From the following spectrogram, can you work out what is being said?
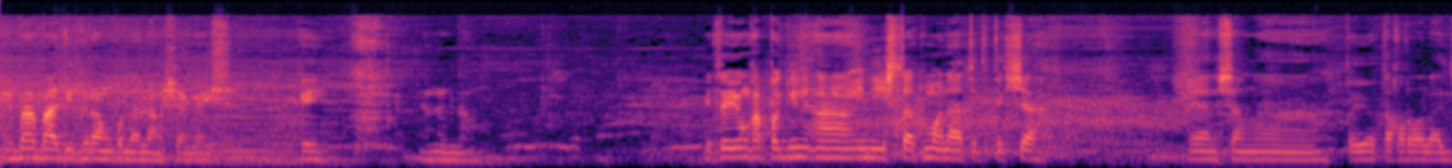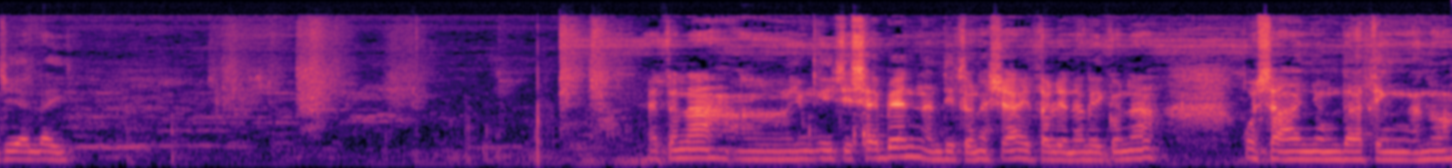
ibabody ground ko na lang siya guys. Okay? Ano lang. Ito yung kapag ah, ini-start mo natiktik siya ayan siyang ah, Toyota Corolla GLI ito na ah, yung 87 nandito na siya. Ito linagay ko na kung saan yung dating ano.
